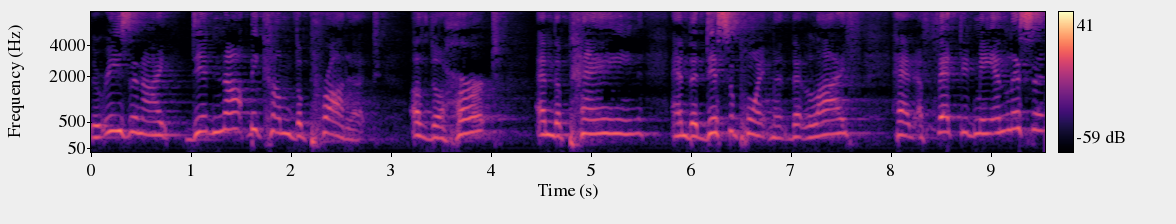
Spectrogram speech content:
The reason I did not become the product of the hurt and the pain and the disappointment that life had affected me. And listen,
